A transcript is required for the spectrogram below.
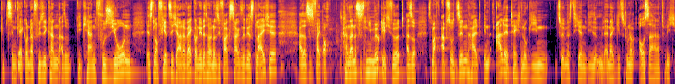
gibt es den Gag unter Physikern, also die Kernfusion ist noch 40 Jahre weg und jedes Mal, wenn du sie fragst, sagen sie dir das Gleiche. Also es ist vielleicht auch, kann sein, dass es nie möglich wird. Also es macht absolut Sinn, halt in alle Technologien zu investieren, die mit Energie zu tun haben, außer natürlich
